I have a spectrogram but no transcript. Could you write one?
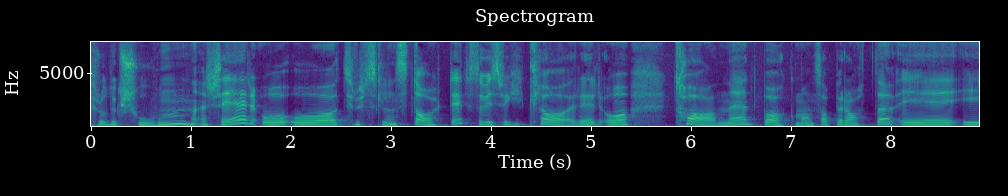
produksjonen skjer og, og trusselen starter. Så hvis vi ikke klarer å ta ned bakmannsapparatet i, i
